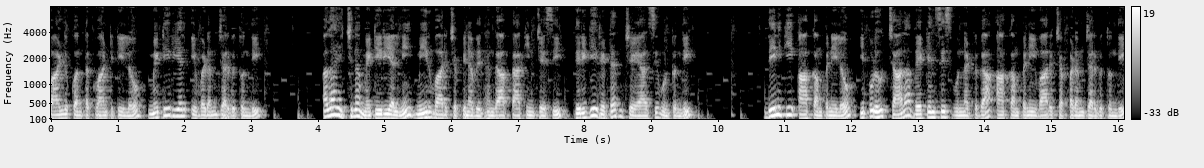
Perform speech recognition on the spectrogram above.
వాళ్ళు కొంత క్వాంటిటీలో మెటీరియల్ ఇవ్వడం జరుగుతుంది. అలా ఇచ్చిన మెటీరియల్ని మీరు వారు చెప్పిన విధంగా ప్యాకింగ్ చేసి తిరిగి రిటర్న్ చేయాల్సి ఉంటుంది. దీనికి ఆ కంపెనీలో ఇప్పుడు చాలా వేకెన్సీస్ ఉన్నట్టుగా ఆ కంపెనీ వారు చెప్పడం జరుగుతుంది.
